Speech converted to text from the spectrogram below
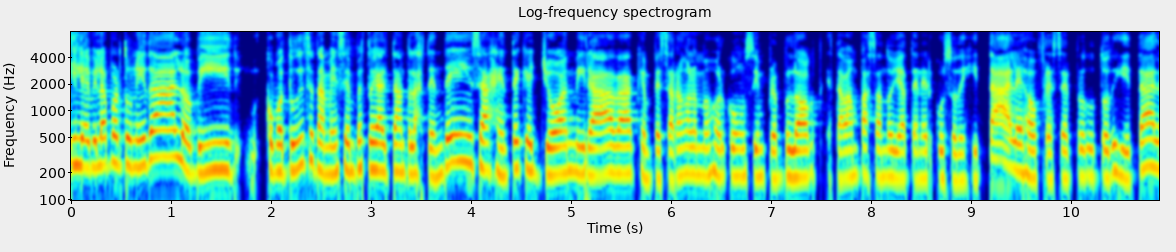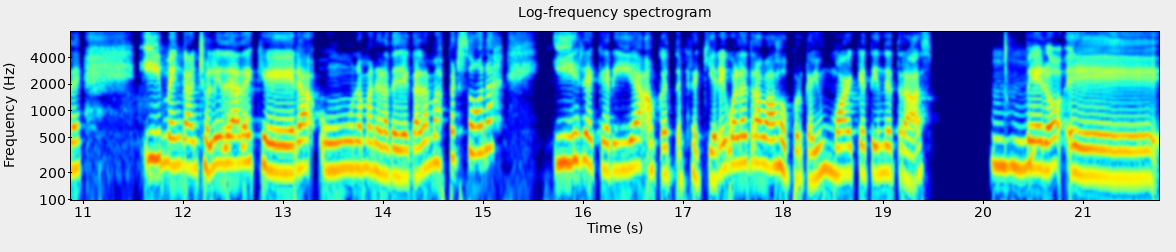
y le vi la oportunidad, lo vi, como tú dices, también siempre estoy al tanto de las tendencias, gente que yo admiraba, que empezaron a lo mejor con un simple blog, estaban pasando ya a tener cursos digitales, a ofrecer productos digitales, y me enganchó la idea de que era una manera de llegar a más personas y requería, aunque requiere igual de trabajo porque hay un marketing detrás, pero eh,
